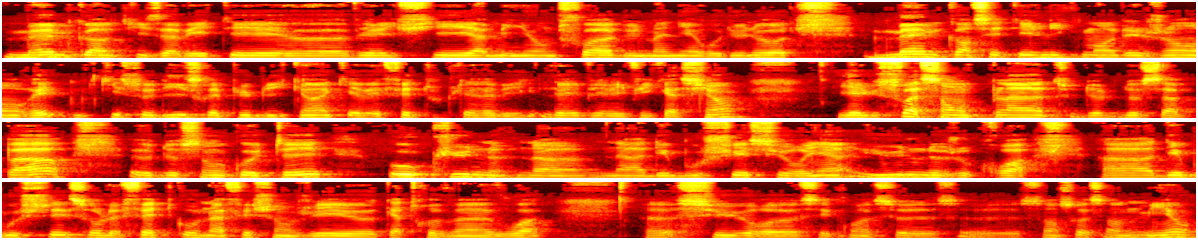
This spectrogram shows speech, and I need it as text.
même quand ils avaient été euh, vérifiés un million de fois d'une manière ou d'une autre, même quand c'était uniquement des gens qui se disent républicains qui avaient fait toutes les, les vérifications, il y a eu 60 plaintes de, sa part, euh, de son côté. Aucune n'a débouché sur rien. Une, je crois, a débouché sur le fait qu'on a fait changer 80 euh, voix euh, sur, c'est quoi, ce, 160 millions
